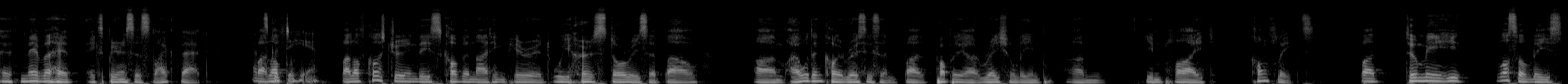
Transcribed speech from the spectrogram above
have never had experiences like that. That's but good of, to hear. But of course, during this COVID nineteen period, we heard stories about um, I wouldn't call it racism, but probably a racially imp- um, implied conflicts. But to me, it, lots of these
